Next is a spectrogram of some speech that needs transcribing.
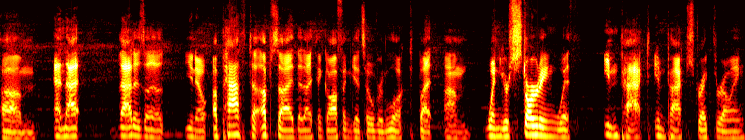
um, and that that is a you know a path to upside that I think often gets overlooked. But um, when you're starting with impact, impact strike throwing,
